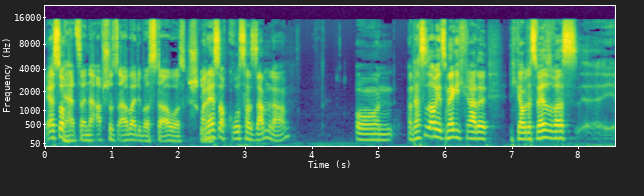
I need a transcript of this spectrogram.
er ist auch Er hat seine Abschlussarbeit über Star Wars geschrieben. Und er ist auch großer Sammler. Und, und das ist auch, jetzt merke ich gerade, ich glaube, das wäre sowas, äh,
